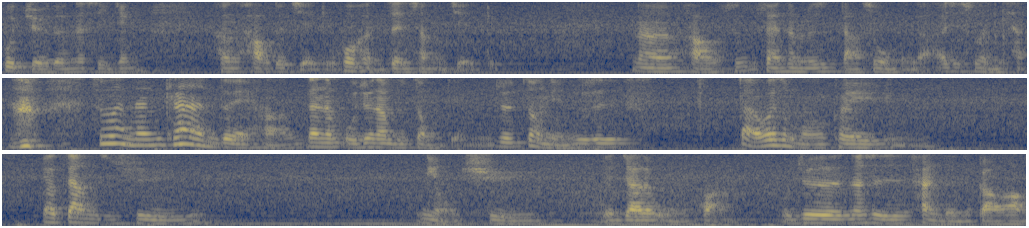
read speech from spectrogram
不觉得那是一件很好的解读或很正向的解读。那好，虽然他们是打输我们的，而且输很惨，输很难看，对，好，但那我觉得那不是重点，就是重点就是，到底为什么可以要这样子去扭曲人家的文化？我觉得那是汉人的高傲。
